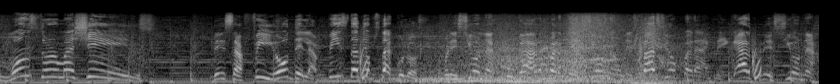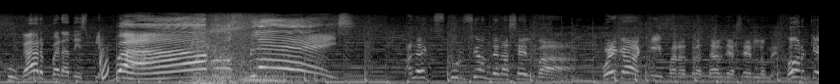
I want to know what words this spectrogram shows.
Monster Machines. Desafío de la pista de obstáculos. Presiona jugar para presiona un espacio para agregar. Presiona jugar para desplegar. ¡Vamos, Blaze! ¡A la excursión de la selva! Juega aquí para tratar de hacerlo mejor que...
